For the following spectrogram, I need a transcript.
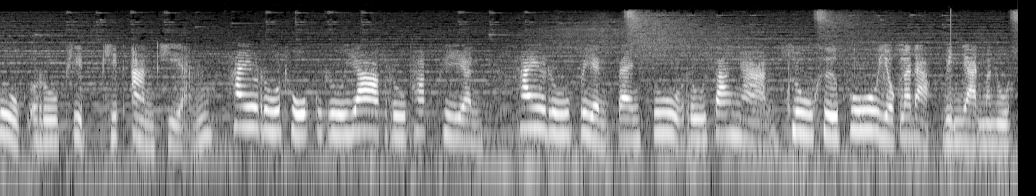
ถูกรู้ผิดคิดอ่านเขียน ให้รู้ทุกข์รู้ยากรู้พักเพียรให้รู้เปลี่ยนแปลงสู้รู้สร้างงาน ครูคือผู้ยกระดับวิญญาณมนุษย์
